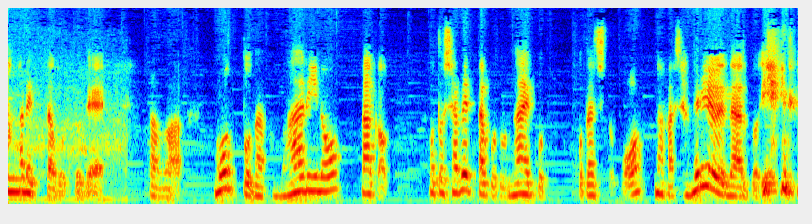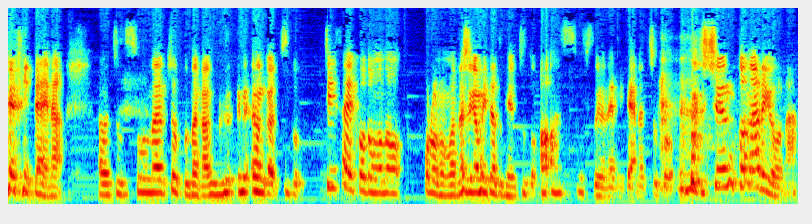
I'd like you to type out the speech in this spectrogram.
書かれてたことで、なんか、もっとなんか周りの、なんか、ほんと喋ったことない子たちとこなんか喋れるようになるといいね、みたいな。ちょっとそんな、ちょっとなんかぐ、なんかちょっと小さい子供の頃の私が見たときにちょっと、あ、そうっすよね、みたいな、ちょっと、旬となるような、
